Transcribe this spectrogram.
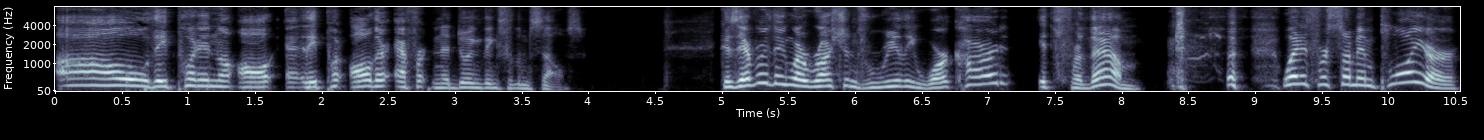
oh, they put in the all, they put all their effort into doing things for themselves. Because everything where Russians really work hard, it's for them. when it's for some employer,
